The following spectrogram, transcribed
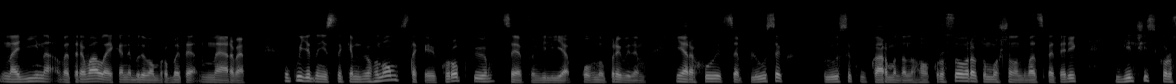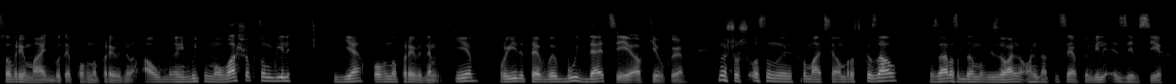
надійна, витривала, яка не буде вам робити нерви. У поєднанні з таким двигуном, з такою коробкою, цей автомобіль є повнопривідним. Я рахую це плюсик. Плюсик у карми даного кросовера, тому що на 25 рік більшість кросоверів мають бути повнопривідними. А в майбутньому ваш автомобіль є повнопривідним і проїдете ви будь-де цією автівкою. Ну що ж, основну інформацію я вам розказав. Зараз будемо візуально оглядати цей автомобіль зі всіх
